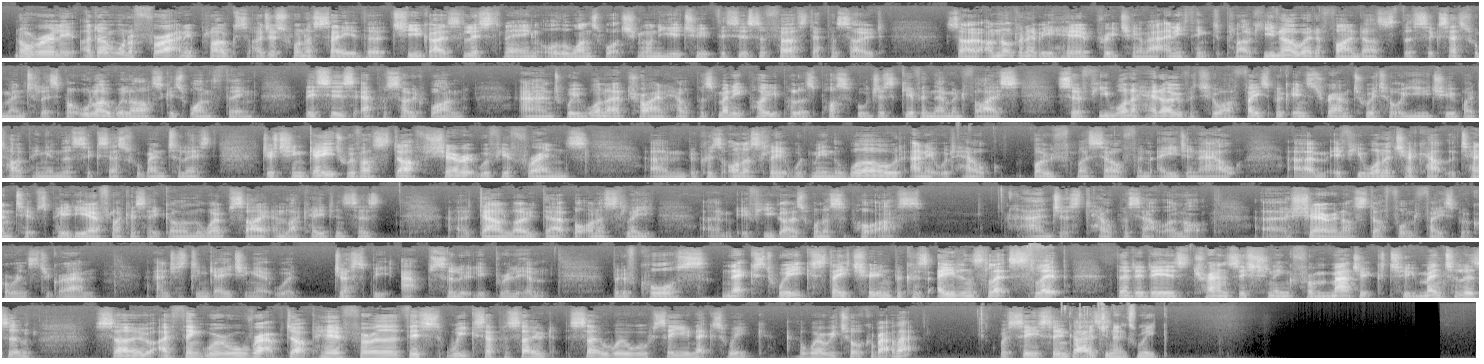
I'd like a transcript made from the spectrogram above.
Not really. I don't want to throw out any plugs. I just want to say that to you guys listening or the ones watching on YouTube, this is the first episode. So I'm not going to be here preaching about anything to plug. You know where to find us, The Successful Mentalist, but all I will ask is one thing. This is episode one, and we want to try and help as many people as possible just giving them advice. So if you want to head over to our Facebook, Instagram, Twitter, or YouTube by typing in The Successful Mentalist, just engage with our stuff, share it with your friends, um, because honestly, it would mean the world and it would help both myself and Aidan out. Um, if you want to check out the 10 tips PDF, like I say, go on the website and, like Aidan says, uh, download that. But honestly, um, if you guys want to support us and just help us out a lot, uh, sharing our stuff on Facebook or Instagram and just engaging it would just be absolutely brilliant. But of course, next week, stay tuned because Aidan's let slip that it is transitioning from magic to mentalism. So I think we're all wrapped up here for this week's episode. So we will see you next week uh, where we talk about that. We'll see you soon, guys. Catch you next week.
